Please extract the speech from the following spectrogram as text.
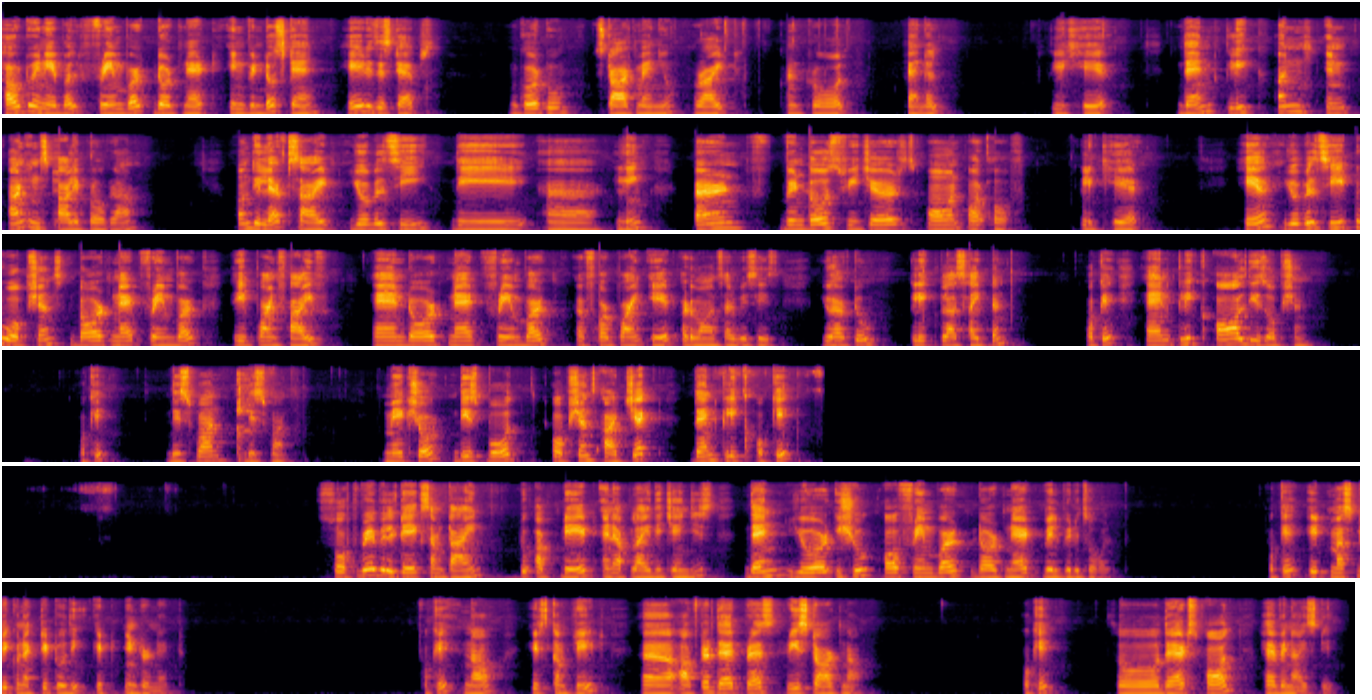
how to enable framework.net in Windows 10. Here is the steps. Go to start menu, right control panel, click here. Then click un in, uninstall a program. On the left side, you will see the uh, link turn Windows features on or off. Click here. Here you will see two options .NET Framework 3.5 and .NET Framework uh, 4.8 Advanced Services. You have to click plus icon okay and click all these options okay. This one this one. Make sure these both options are checked then click ok. Software will take some time to update and apply the changes then your issue of framework.net will be resolved. Okay? It must be connected to the internet. Okay? Now it's complete. Uh, after that press restart now. Okay? So that's all. Have a nice day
